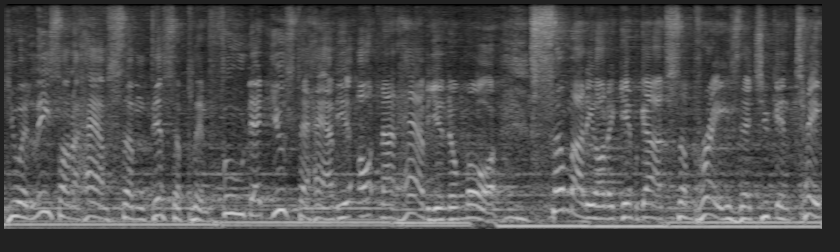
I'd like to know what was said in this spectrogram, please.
You at least ought to have some discipline. Food that used to have you ought not have you no more. Somebody ought to give God some praise that you can take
